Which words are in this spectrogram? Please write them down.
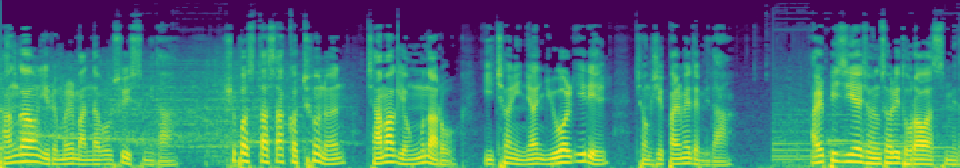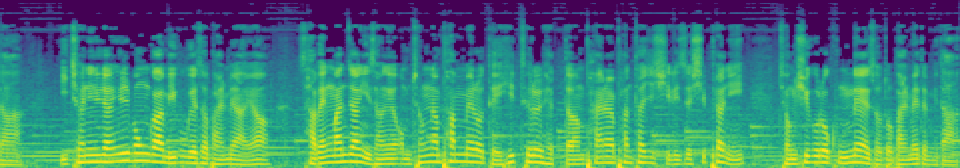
반가운 이름을 만나볼 수 있습니다. 슈퍼스타 사커 2는 자막 영문화로 2002년 6월 1일 정식 발매됩니다. RPG의 전설이 돌아왔습니다. 2001년 일본과 미국에서 발매하여 400만 장 이상의 엄청난 판매로 대히트를 했던 파이널 판타지 시리즈 10편이 정식으로 국내에서도 발매됩니다.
